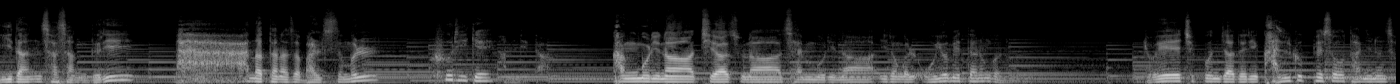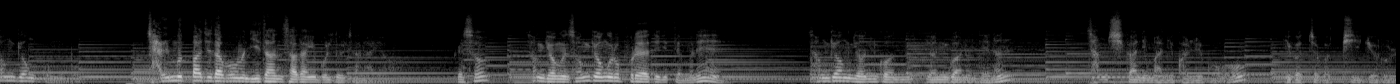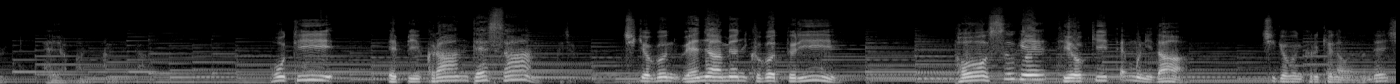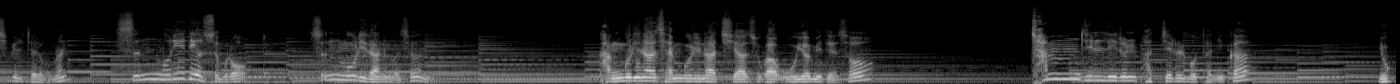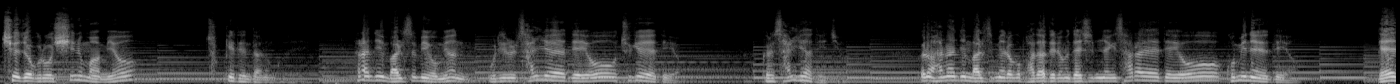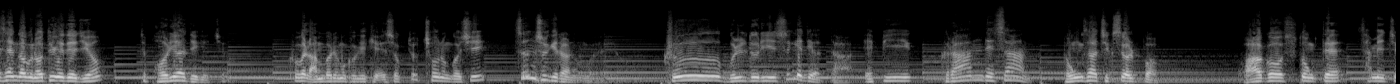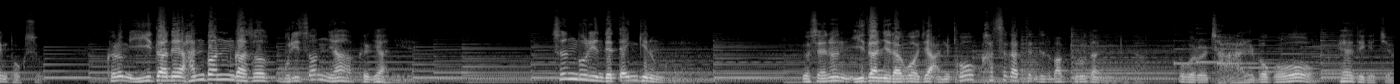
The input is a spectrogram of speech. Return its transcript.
이단 사상들이 다 나타나서 말씀을 흐리게 합니다. 강물이나 지하수나 샘물이나 이런 걸 오염했다는 것은 교회 직분자들이 갈급해서 다니는 성경 공부 잘못 빠지다 보면 이단 사상에 물들잖아요. 그래서 성경은 성경으로 풀어야 되기 때문에 성경 연관, 연구하는 데는 참 시간이 많이 걸리고 이것저것 비교를 해야만. 호티 에피그란데산 그죠? 직역은 왜냐하면 그것들이 더 쓰게 되었기 때문이다. 직역은 그렇게 나왔는데 11절에 보면 쓴 물이 되었으므로 쓴 물이라는 것은 강물이나 샘물이나 지하수가 오염이 돼서 참 진리를 받지를 못하니까 육체적으로 신음하며 죽게 된다는 거예요. 하나님 말씀이 오면 우리를 살려야 돼요, 죽여야 돼요. 그래서 살려야 되죠. 그럼 하나님 말씀이라고 받아들이면 내 심령이 살아야 돼요, 고민해야 돼요. 내 생각은 어떻게? 이제 버려야 되겠죠. 그걸 안 버리면 그게 계속 쫓아오는 것이 쓴숙이라는 거예요. 그 물들이 쓰게 되었다. 에피그란데산 동사 직설법 과거 수동 때 3인칭 복수. 그럼 이단에 한 번 가서 물이 썼냐? 그게 아니에요. 쓴 물인데 땡기는 거예요. 요새는 이단이라고 하지 않고 카스 같은 데도 막 돌아다닙니다. 그거를 잘 보고 해야 되겠죠.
